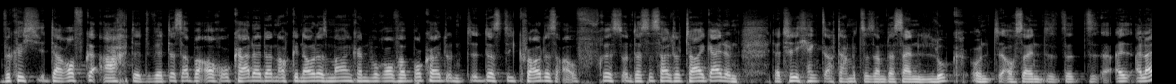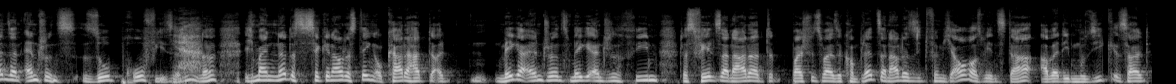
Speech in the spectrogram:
wirklich darauf geachtet wird, dass aber auch Okada dann auch genau das machen kann, worauf er Bock hat und äh, dass die Crowd es auffrisst und das ist halt total geil. Und natürlich hängt es auch damit zusammen, dass sein Look und auch sein das, allein sein Entrance so Profi sind. Ja. Ne? Ich meine, ne, das ist ja genau das Ding. Okada hat mega Entrance, mega Entrance Theme. Das fehlt Sanada beispielsweise komplett. Sanada sieht für mich auch aus wie ein Star, aber die Musik ist halt,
